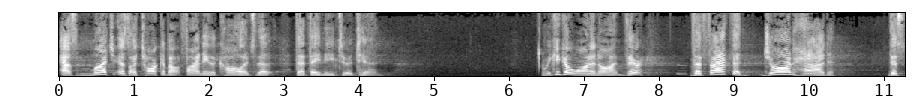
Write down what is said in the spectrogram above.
as much as I talk about finding the college that that they need to attend. And we could go on and on. There, the fact that John had this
